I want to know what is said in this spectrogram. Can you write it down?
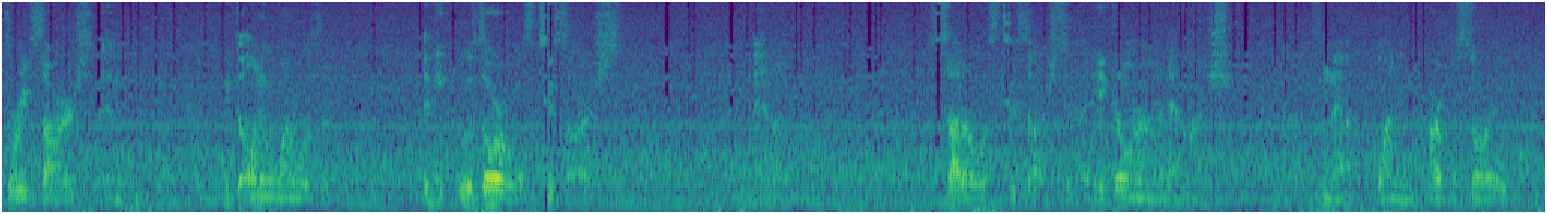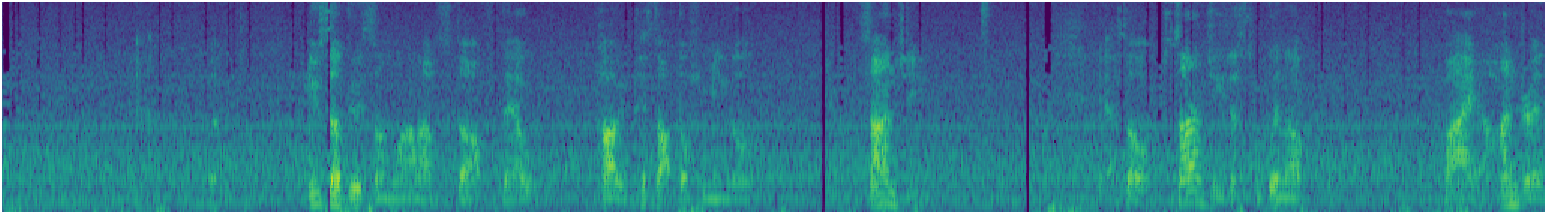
three stars, and I think the only one was, I think Zoro was two stars, and um, Sato was two stars. I don't remember that much from that one part of the story. Yeah, but Usopp did some lot of stuff that probably pissed off Doflamingo. Sanji. So Sanji just went up by 100.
